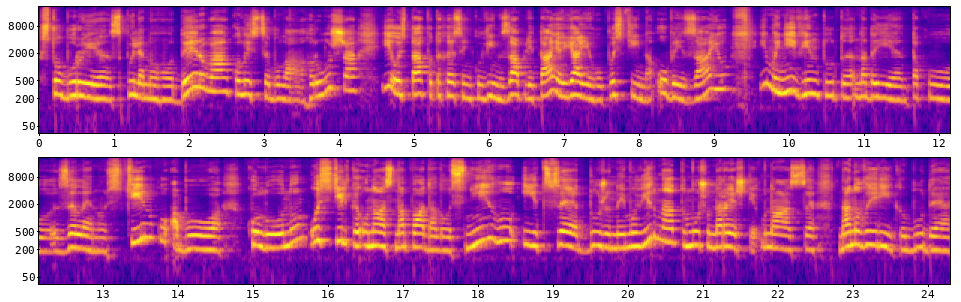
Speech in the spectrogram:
стовбури з пиляного дерева. Колись це була груша. І ось так потихесеньку він заплітає. Я його постійно обрізаю, і мені він тут надає таку зелену стінку або колону. Ось стільки у нас нападало снігу, і це дуже неймовірно, тому що нарешті у нас на новий рік буде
